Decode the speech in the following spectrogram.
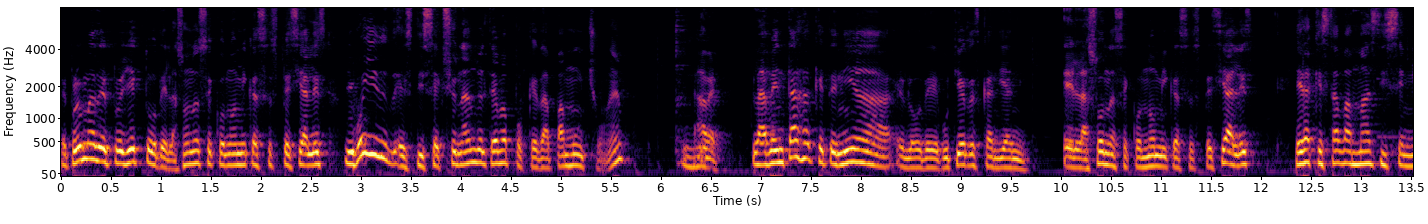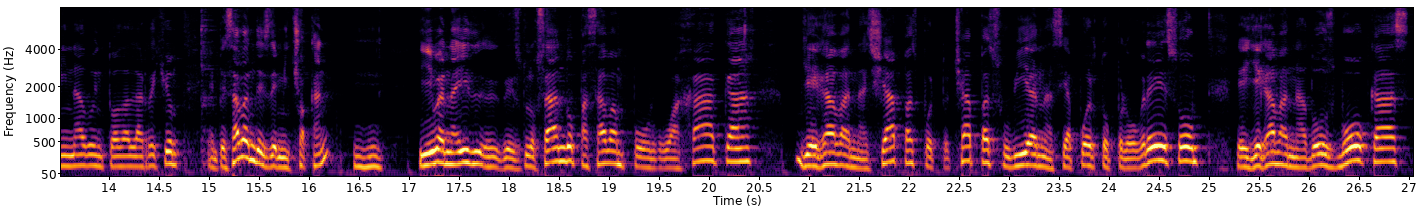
El problema del proyecto de las zonas económicas especiales, y voy a ir diseccionando el tema porque da para mucho, ¿eh? A ver, la ventaja que tenía eh, lo de Gutiérrez Candiani en las zonas económicas especiales era que estaba más diseminado en toda la región. Empezaban desde Michoacán, Iban a ir eh, desglosando, pasaban por Oaxaca, llegaban a Chiapas, Puerto Chiapas, subían hacia Puerto Progreso, eh, llegaban a Dos Bocas,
